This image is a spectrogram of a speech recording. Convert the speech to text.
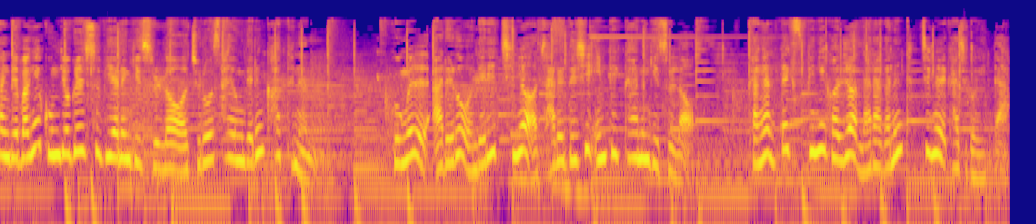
상대방의 공격을 수비하는 기술로 주로 사용되는 커트는 공을 아래로 내리치며 자르듯이 임팩트하는 기술로 강한 백스핀이 걸려 날아가는 특징을 가지고 있다.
